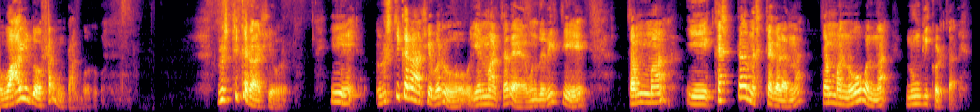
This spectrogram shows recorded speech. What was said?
ವಾಯುದೋಷ ಉಂಟಾಗ್ಬೋದು. ವೃಷ್ಟಿಕ ರಾಶಿಯವರು. ಈ ವೃಷ್ಟಿಕ ರಾಶಿಯವರು ಏನು ಮಾಡ್ತಾರೆ, ಒಂದು ರೀತಿ ತಮ್ಮ ಈ ಕಷ್ಟ ನಷ್ಟಗಳನ್ನು ತಮ್ಮ ನೋವನ್ನು ನುಂಗಿಕೊಳ್ತಾರೆ.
